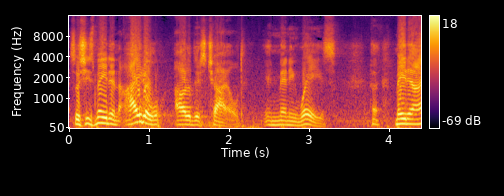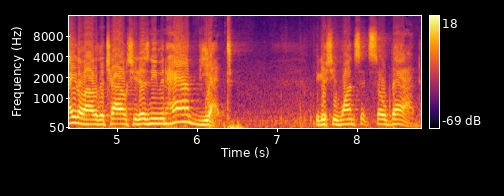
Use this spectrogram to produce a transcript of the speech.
So she's made an idol out of this child in many ways. Made an idol out of the child she doesn't even have yet because she wants it so bad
